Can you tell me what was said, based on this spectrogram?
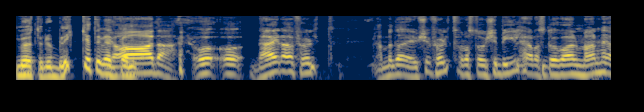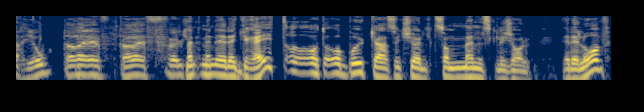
Møter du blikket til vedkommende? Ja da. Og, og Nei, det er fullt. Ja, Men det er jo ikke fullt, for det står jo ikke bil her. Det står bare en mann her. Jo, der er, der er fullt. Men, men er det greit å, å, å bruke seg sjøl som menneskelig skjold? Er det lov?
